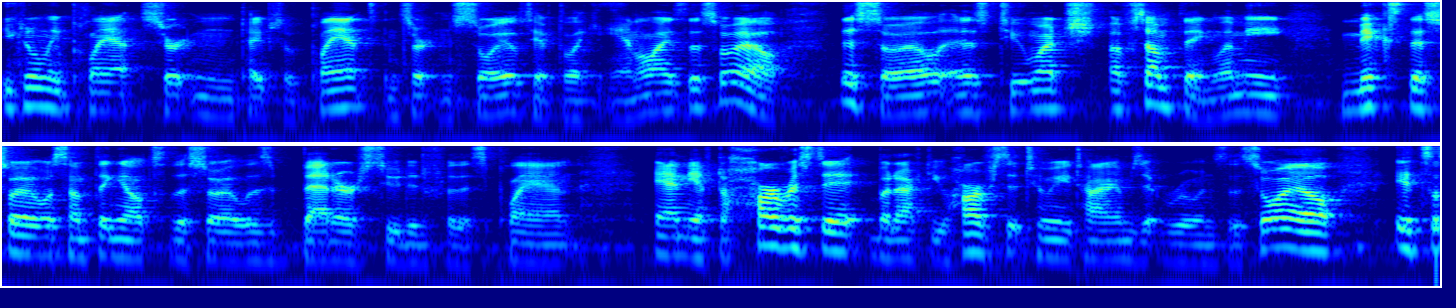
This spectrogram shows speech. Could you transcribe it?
You can only plant certain types of plants in certain soils. You have to like analyze the soil. This soil is too much of something. Let me mix this soil with something else so the soil is better suited for this plant. And you have to harvest it but after you harvest it too many times it ruins the soil. It's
